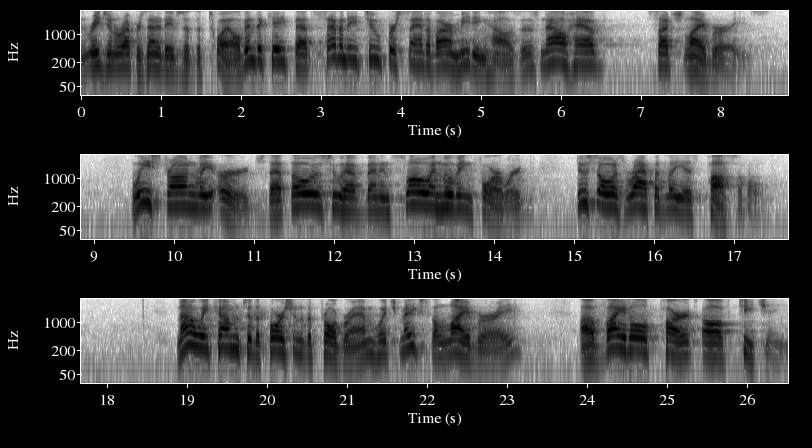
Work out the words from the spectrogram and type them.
regional representatives of the 12 indicate that 72% of our meeting houses now have such libraries. We strongly urge that those who have been slow in moving forward do so as rapidly as possible. Now we come to the portion of the program which makes the library a vital part of teaching.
